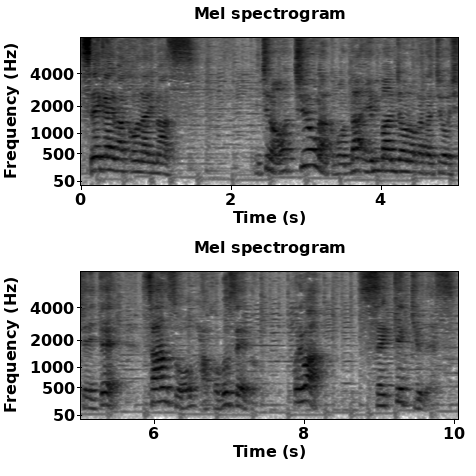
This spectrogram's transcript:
正解はこうなります。1の中央がくぼんだ円盤状の形をしていて酸素を運ぶ成分。これは赤血球です。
